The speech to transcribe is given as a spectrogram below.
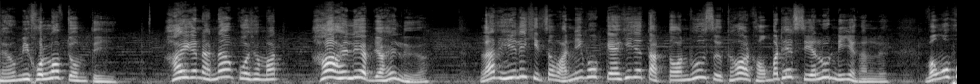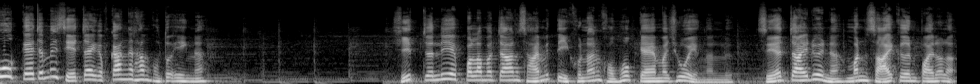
แล้วมีคนรอบโจมตี ใครกันน่ะน่ากลัวชะมัดฆ่าให้เรียบอย่าให้เหลือ ลัทธิลิขิตสวรรค์นี่พวกแกคิดจะตัดตอนผู้สืบทอดของประเทศเสียรุ่นนี้อย่างนั้นเลย หวังว่าพวกแกจะไม่เสียใจกับการกระทำของตัวเองนะ คิดจะเรียกปรมาจารย์สายมิติคนนั้นของพวกแกมาช่วยอย่างนั้นเลยเสียใจด้วยนะ มันสายเกินไปแล้วล่ะ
